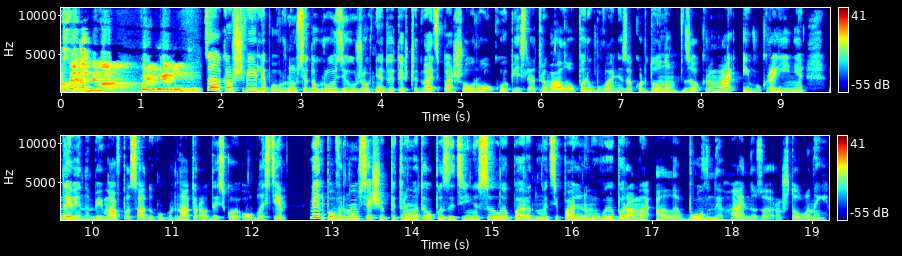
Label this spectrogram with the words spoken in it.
а здачі нема порятунку. Саакашвілі повернувся до Грузії у жовтні 2021 року після тривалого перебування за кордоном, зокрема і в Україні, де він обіймав посаду губернатора Одеської області. Він повернувся, щоб підтримати опозиційні сили перед муніципальними виборами, але був негайно заарештований.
